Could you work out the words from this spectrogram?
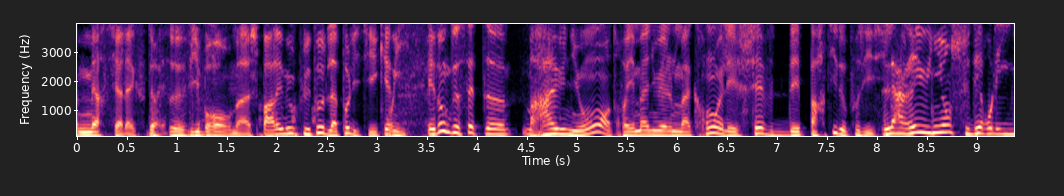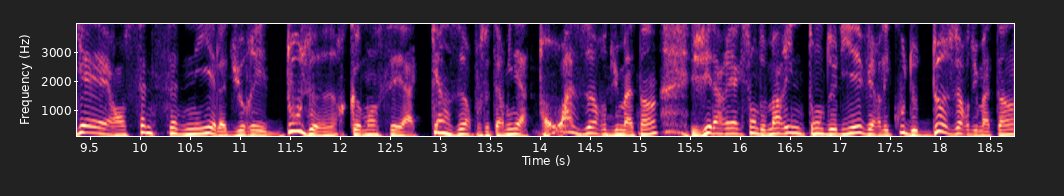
Merci Alex pour De ce vibrant hommage. Parlez-nous plutôt de la politique. Oui. Et donc de cette euh, réunion entre Emmanuel Macron et les chefs des partis d'opposition. La réunion se déroulait hier en Seine-Saint-Denis. Elle a duré 12 heures, commencé à 15 heures pour se terminer à 3 heures du matin. J'ai la réaction de Marine Tondelier vers les coups de 2 heures du matin.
